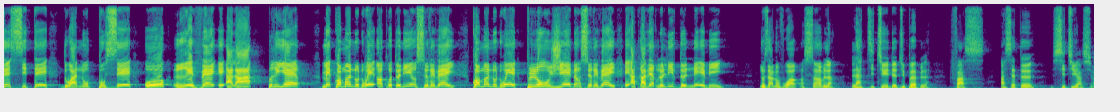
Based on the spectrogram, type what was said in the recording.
inciter, doit nous pousser au réveil et à la prière. Mais comment nous devons entretenir ce réveil? Comment nous devons plonger dans ce réveil? Et à travers le livre de Néhémie, nous allons voir ensemble l'attitude du peuple face à cette situation.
